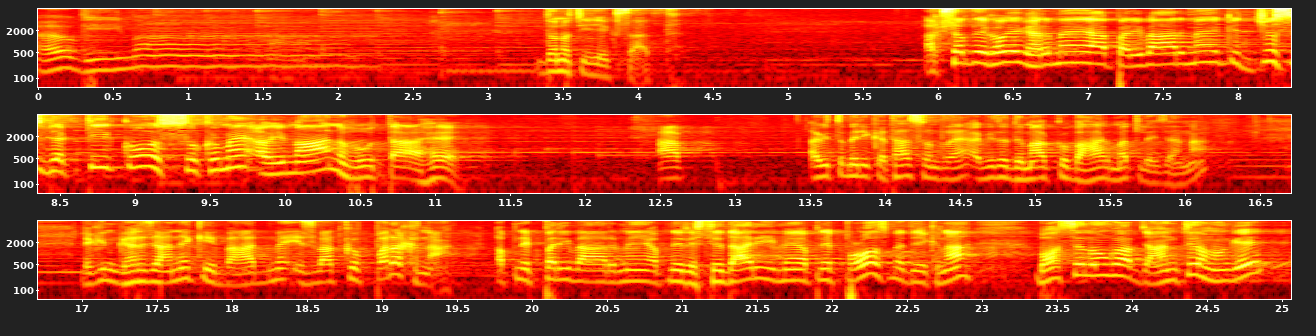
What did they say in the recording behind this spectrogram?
अभिमान। दोनों चीज़ एक साथ। अक्सर देखोगे घर में या परिवार में कि जिस व्यक्ति को सुख में अभिमान होता है, आप, अभी तो मेरी कथा सुन रहे हैं, अभी तो दिमाग को बाहर मत ले जाना। लेकिन घर जाने के बाद में इस बात को परखना, अपने परिवार में, अपने रिश्तेदारी में, अपने पड़ोस में देखना। बहुत से लोगों को आप जानते होंगे,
